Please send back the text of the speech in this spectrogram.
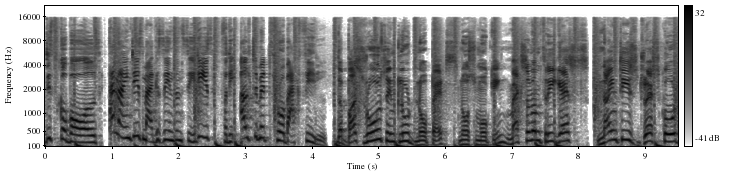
disco balls, and 90s magazines and CDs for the ultimate throwback feel. The bus rules include no pets, no smoking, maximum three guests, 90s dress code,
